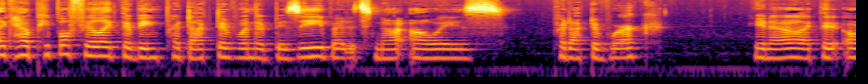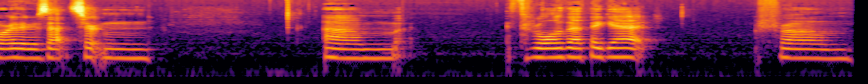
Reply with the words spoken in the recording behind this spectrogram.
like how people feel like they're being productive when they're busy but it's not always productive work you know like the, or there's that certain um thrill that they get from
